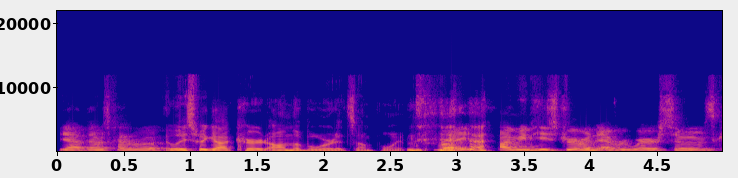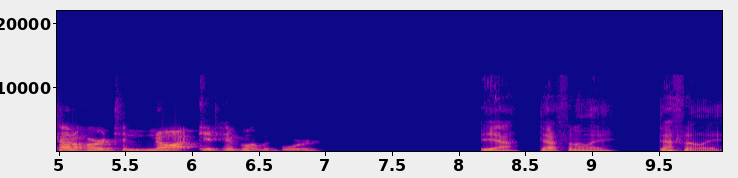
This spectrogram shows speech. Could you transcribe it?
yeah, that was kind of a At least we got Kurt on the board at some point. right. I mean, he's driven everywhere, so it was kind of hard to not get him on the board. Yeah, definitely. Definitely.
